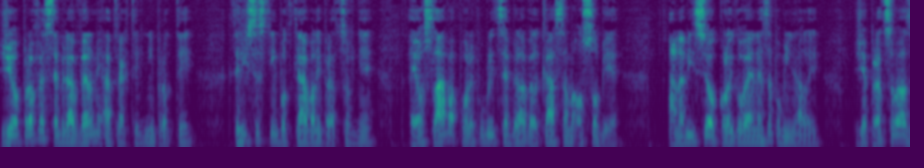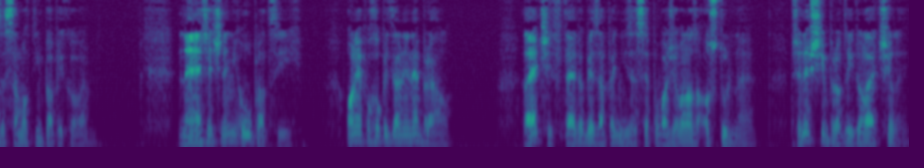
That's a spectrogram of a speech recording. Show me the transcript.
že jeho profese byla velmi atraktivní pro ty, kteří se s ním potkávali pracovně a jeho sláva po republice byla velká sama o sobě – a navíc jeho kolegové nezapomínali, že pracoval se samotným Papikovem. Ne, řeč není o úplacích. On je pochopitelně nebral. Léčit v té době za peníze se považovalo za ostudné, především pro ty, kdo léčili.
